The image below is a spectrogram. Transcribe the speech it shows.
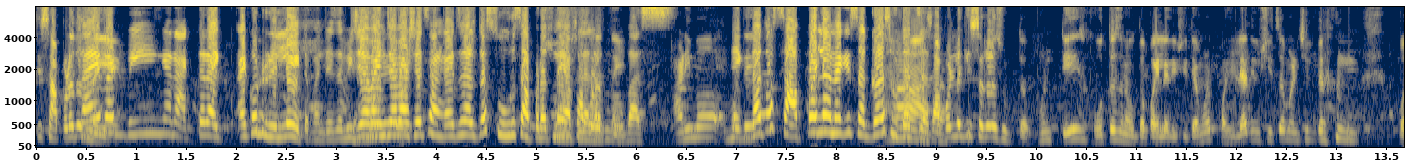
ते सापडतच नाही नाहीये. But being an actor I could relate म्हणजे जर विजयबाईंच्या भाषेत सांगायचं झालं तर सूर सापडत नाही सूर आपल्याला सापडत तो, नाही. बस. आणि मग मग ते- एकदा तो सापडला ना की सगळं सुटत हा, जातं. सापडलं की सगळं सुटतं. पण ते होतच नव्हतं पहिल्या दिवशी. त्यामुळे पहिल्या दिवशीचं म्हणशील तर प-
